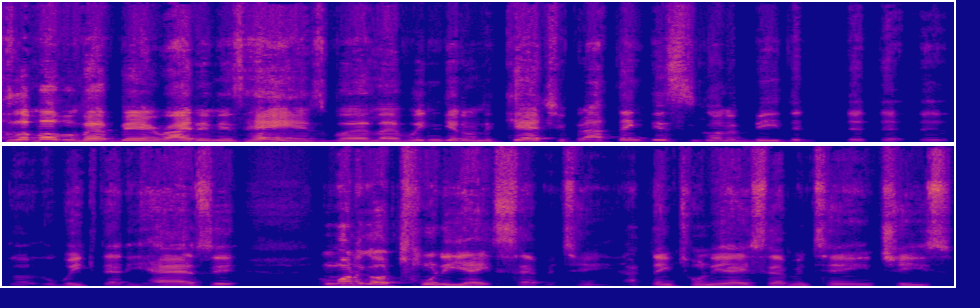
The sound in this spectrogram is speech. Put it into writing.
some of them have been right in his hands, but like we can get him to catch it. But I think this is going to be the the, the, the, the week that he has it. I'm going to go 28-17. I think 28-17 Chiefs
